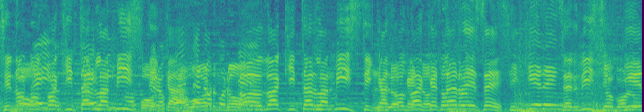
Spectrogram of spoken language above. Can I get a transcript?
Si no, No. nos va a quitar la mística. favor, no. Nos va a quitar la mística, Lo nos va a quitar ese si quieren, servicio si quieren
